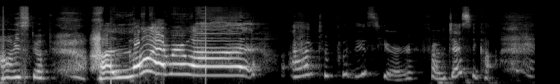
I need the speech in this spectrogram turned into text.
Oh, it's still. Hello, everyone. I have to put this here from Jessica.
